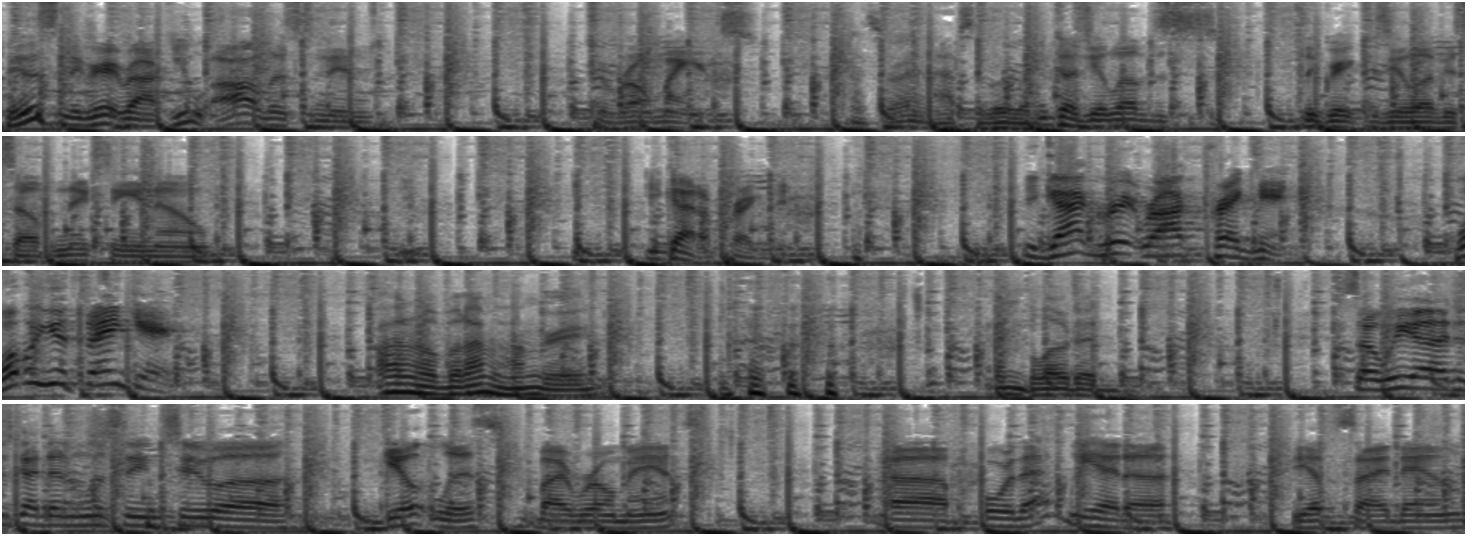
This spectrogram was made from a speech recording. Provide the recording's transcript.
When you listen to Grit Rock, you are listening to Romance That's right. Absolutely. because you love this, the Grit because you love yourself. Next thing you know, you, you got a pregnant. You got Grit Rock pregnant. What were you thinking? I don't know, but I'm hungry and bloated. So we uh, just got done listening to uh, "Guiltless" by Romance. Uh, before that, we had uh, the Upside Down,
